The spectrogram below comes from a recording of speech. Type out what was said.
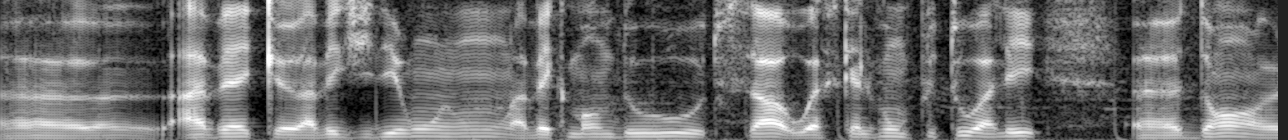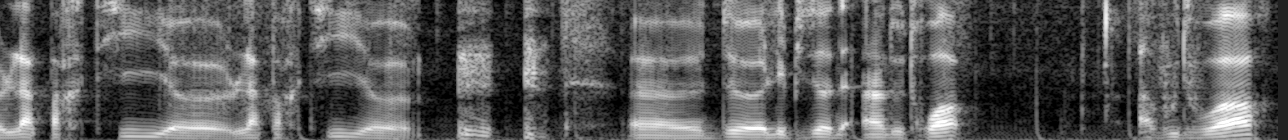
euh, avec, avec Gideon, avec Mando, tout ça Ou est-ce qu'elles vont plutôt aller dans la partie, la partie de l'épisode 1, 2, 3 À vous de voir.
